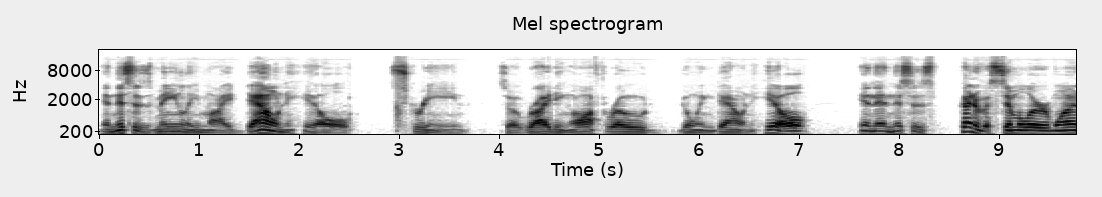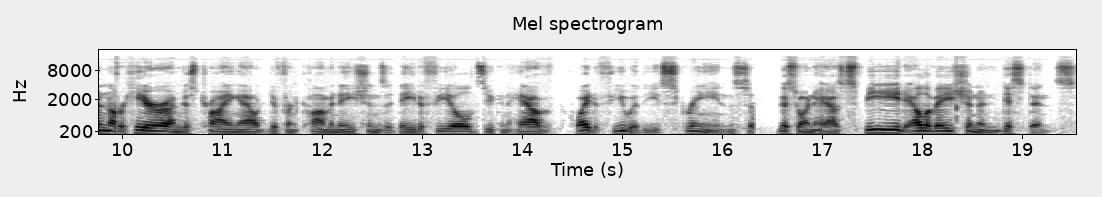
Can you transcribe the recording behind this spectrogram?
And this is mainly my downhill screen. So riding off-road, going downhill. And then this is kind of a similar one. For here, I'm just trying out different combinations of data fields. You can have quite a few of these screens. This one has speed, elevation, and distance,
